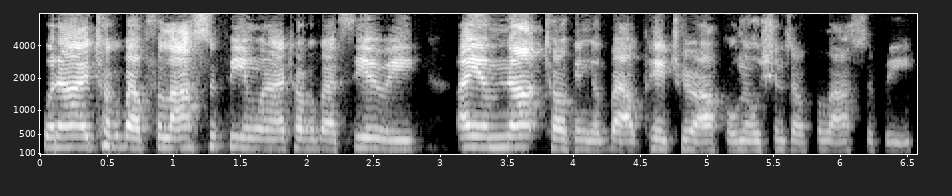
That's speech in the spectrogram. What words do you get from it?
when I talk about philosophy and when I talk about theory, I am not talking about patriarchal notions of philosophy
